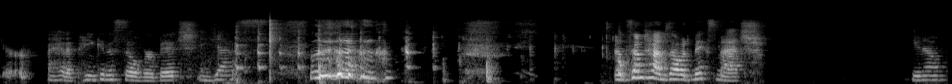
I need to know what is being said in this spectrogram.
pair. I had a pink and a silver, bitch. Yes. and sometimes I would mix match. You know,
